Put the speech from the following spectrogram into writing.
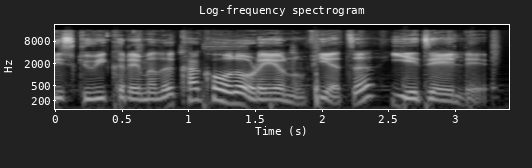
Bisküvi kremalı kakaolu Oreo'nun fiyatı 7.50.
